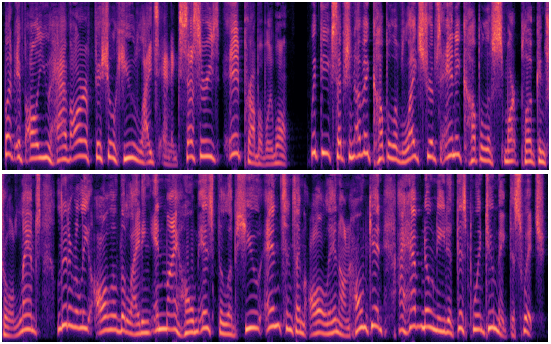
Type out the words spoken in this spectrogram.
But if all you have are official Hue lights and accessories, it probably won't. With the exception of a couple of light strips and a couple of smart plug controlled lamps, literally all of the lighting in my home is Philips Hue, and since I'm all in on HomeKit, I have no need at this point to make the switch.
